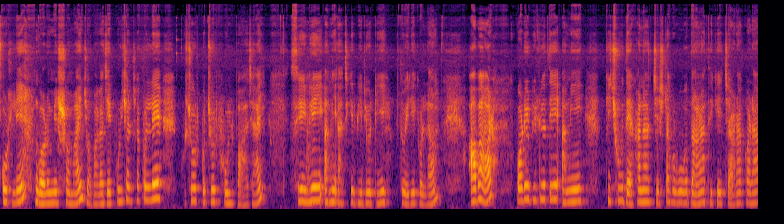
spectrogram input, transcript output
করলে গরমের সময় জবা গাছের পরিচর্যা করলে প্রচুর প্রচুর ফুল পাওয়া যায়। সেই নিয়েই আমি আজকের ভিডিওটি তৈরি করলাম। আবার পরের ভিডিওতে আমি কিছু দেখানোর চেষ্টা করব, দানা থেকে চারা করা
